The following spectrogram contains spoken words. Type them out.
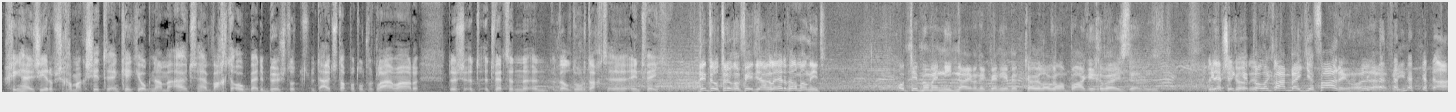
ging hij zeer op zijn gemak zitten en keek hij ook naar me uit. Hij wachtte ook bij de bus tot het uitstappen, tot we klaar waren. Dus het, het werd een, een wel doordacht uh, 1-2'tje. Denkt u terug aan 14 jaar geleden of helemaal niet? Op dit moment niet, nee, want ik ben hier met Keulen ook al een paar keer geweest. Hè. Dus ik, ik, heb wel een klein beetje ervaring, hoor, ja, vriend. ja,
